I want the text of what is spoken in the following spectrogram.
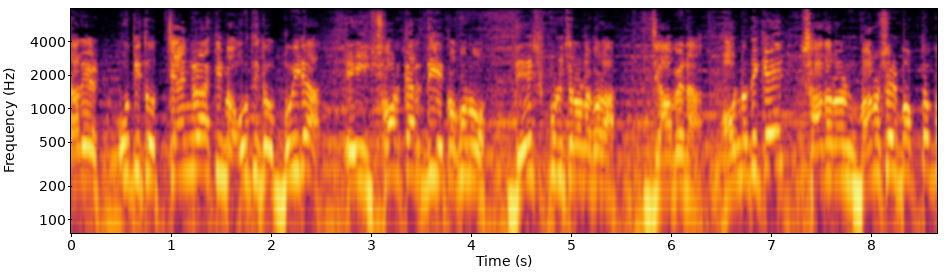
তাদের অতীত চ্যাংরা কিংবা অতীত বইরা এই সরকার দিয়ে কখনো দেশ পরিচালনা করা যাবে না। অন্যদিকে সাধারণ মানুষের বক্তব্য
